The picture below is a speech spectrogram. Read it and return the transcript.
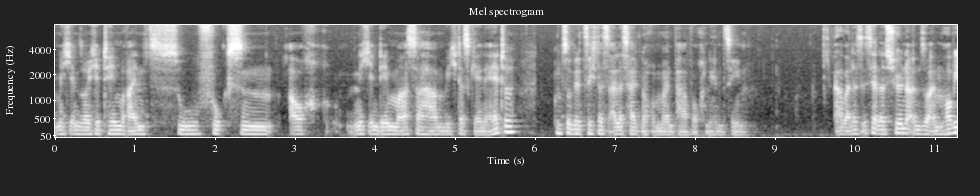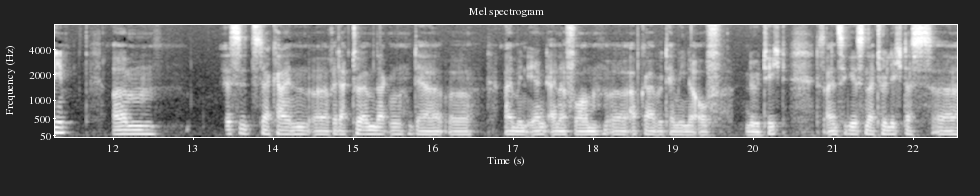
mich in solche Themen reinzufuchsen, auch nicht in dem Maße haben, wie ich das gerne hätte. Und so wird sich das alles halt noch um ein paar Wochen hinziehen. Aber das ist ja das Schöne an so einem Hobby. Ähm, es sitzt ja kein äh, Redakteur im Nacken, der äh, einem in irgendeiner Form äh, Abgabetermine aufnötigt. Das Einzige ist natürlich, dass äh,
